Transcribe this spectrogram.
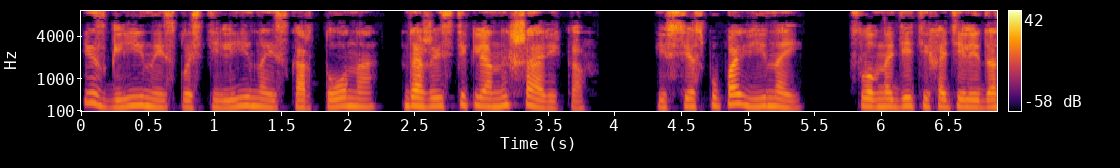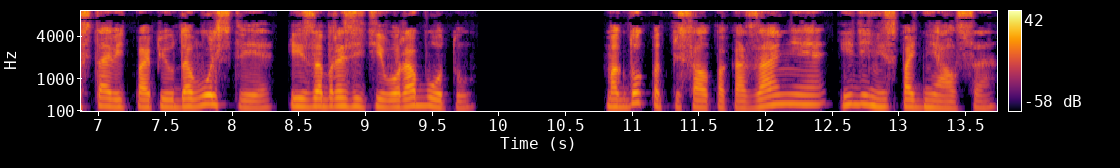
из глины, из пластилина, из картона, даже из стеклянных шариков. И все с пуповиной, словно дети хотели доставить папе удовольствие и изобразить его работу. Макдок подписал показания, и Денис поднялся.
